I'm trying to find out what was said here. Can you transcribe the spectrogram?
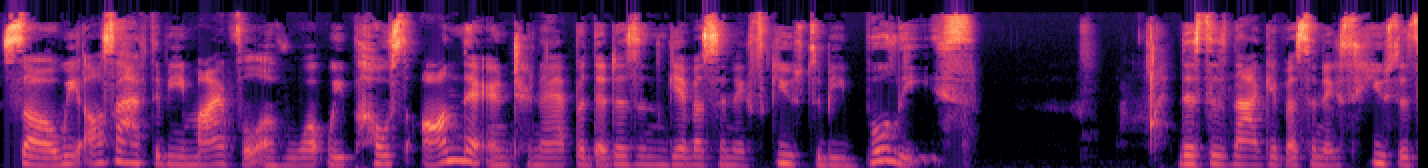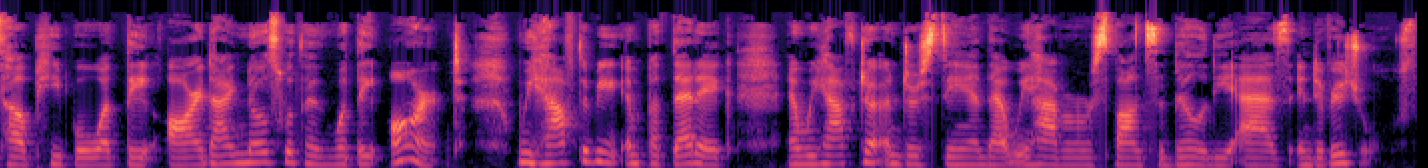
So we also have to be mindful of what we post on the internet, but that doesn't give us an excuse to be bullies. This does not give us an excuse to tell people what they are diagnosed with and what they aren't. We have to be empathetic and we have to understand that we have a responsibility as individuals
